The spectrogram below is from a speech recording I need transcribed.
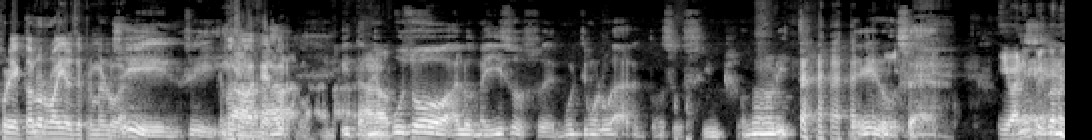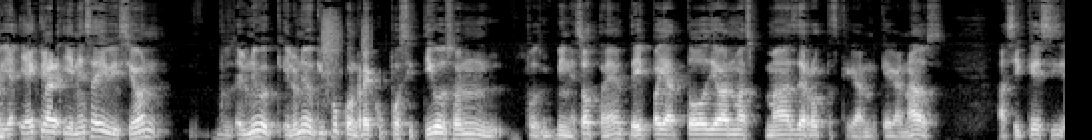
proyectó a los Royals de primer lugar. Sí, sí. y también puso a los mellizos en último lugar. Entonces, sí, son ahorita. o sea. Y, van, y, bueno, y, y en esa división pues, el único, el único equipo con récord positivo son pues, Minnesota, ¿eh? De ahí para allá todos llevan más, más derrotas que, que ganados. Así que si,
